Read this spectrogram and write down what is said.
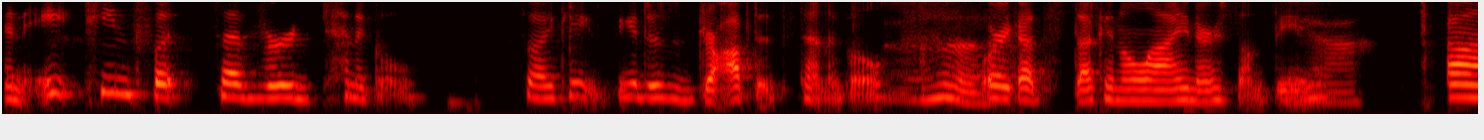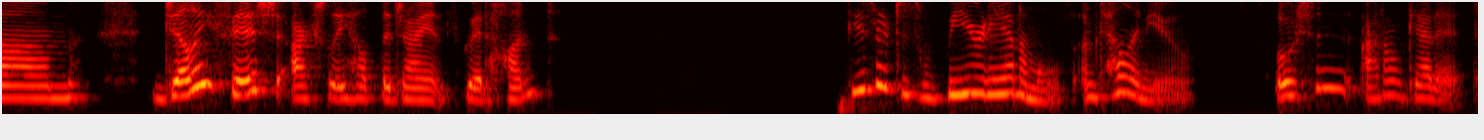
an 18 foot severed tentacle. So I think it just dropped its tentacle Ugh. or it got stuck in a line or something. yeah. Um, jellyfish actually help the giant squid hunt. These are just weird animals. I'm telling you. Ocean, I don't get it.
